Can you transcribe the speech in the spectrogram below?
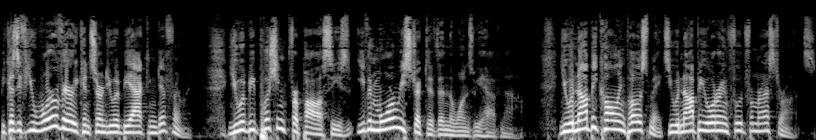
Because if you were very concerned, you would be acting differently. You would be pushing for policies even more restrictive than the ones we have now. You would not be calling Postmates. You would not be ordering food from restaurants.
